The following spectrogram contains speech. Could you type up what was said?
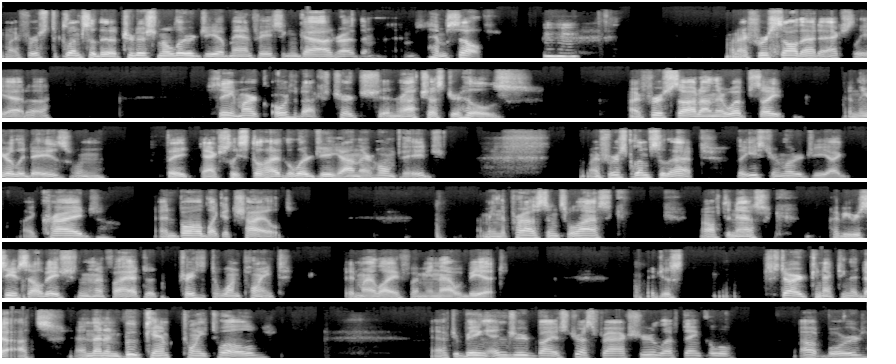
my first glimpse of the traditional liturgy of man facing God rather than himself. Mm-hmm. When I first saw that, actually at a St. Mark Orthodox Church in Rochester Hills, I first saw it on their website in the early days when they actually still had the liturgy on their homepage. My first glimpse of that, the Eastern liturgy, I I cried and bawled like a child. I mean, the Protestants will ask, often ask, have you received salvation? And if I had to trace it to one point in my life, I mean, that would be it. I just started connecting the dots. And then in boot camp 2012, after being injured by a stress fracture, left ankle outboard,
